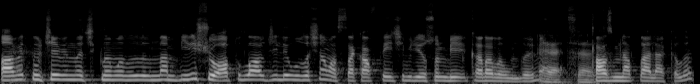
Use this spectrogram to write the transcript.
Ahmet Nur Çebi'nin açıklamalarından biri şu. Abdullah Avcı ile uzlaşamazsak hafta içi biliyorsun bir karar alındı. Evet. evet. Tazminatla alakalı.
